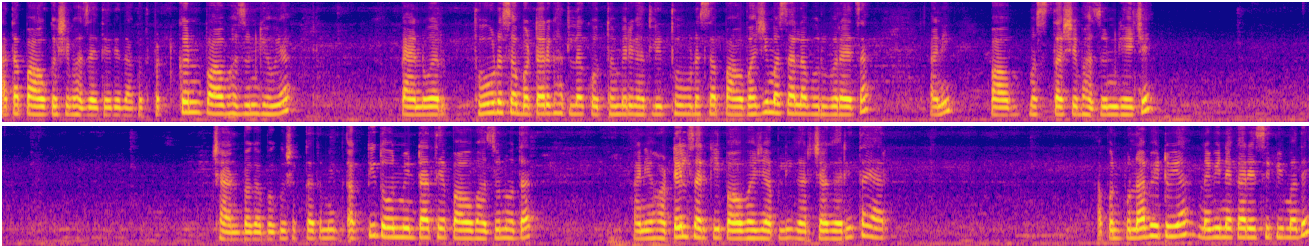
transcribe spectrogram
आता पाव कसे भाजायचे ते दाखवते. पटकन पाव भाजून घेऊया. पॅनवर थोडंसं बटर घातलं कोथिंबीर घातली थोडंसं पावभाजी मसाला भरभरायचा आणि पाव मस्त असे भाजून घ्यायचे. छान बघा बघू शकता तुम्ही. अगदी दोन मिनटात हे पाव भाजून होतात. आणि हॉटेलसारखी पावभाजी आपली घरच्या घरी तयार. आपण पुन्हा भेटूया नवीन एका रेसिपीमध्ये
